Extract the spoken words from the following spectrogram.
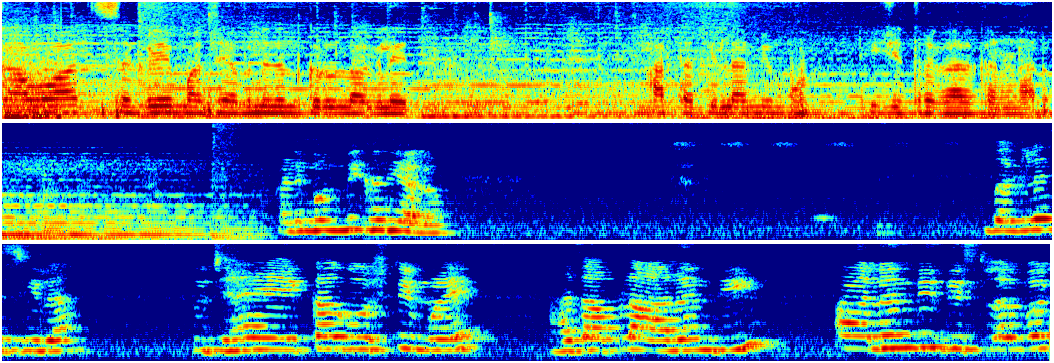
गावात सगळे माझे अभिनंदन करू लागलेत. आता तिला मी मोठी चित्रकार करणार. आणि मग मी घरी आलो. बघलं जिला तुझ्या या एका गोष्टीमुळे आज आपला आनंदी आनंदी दिसला बघ.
